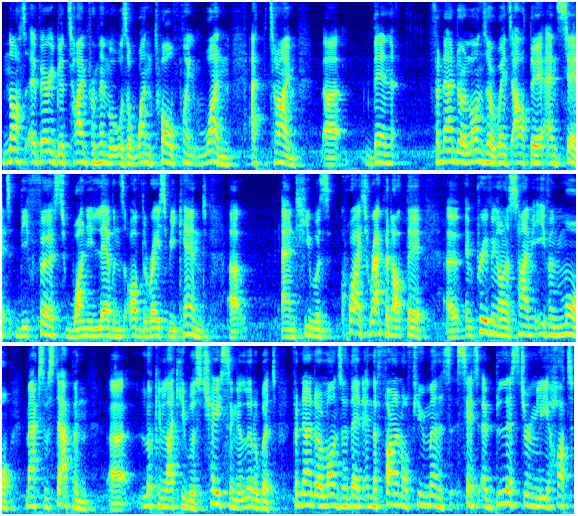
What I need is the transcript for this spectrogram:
Not a very good time from him. It was a 112.1 at the time. Uh, then Fernando Alonso went out there and set the first 111s of the race weekend. Uh, and he was quite rapid out there, uh, improving on his time even more. Max Verstappen uh, looking like he was chasing a little bit. Fernando Alonso then in the final few minutes set a blisteringly hot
